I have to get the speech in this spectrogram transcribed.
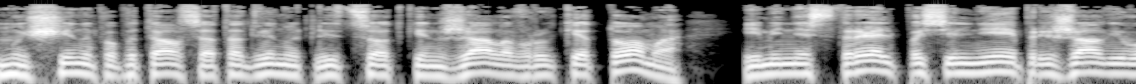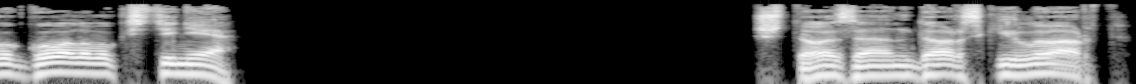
Мужчина попытался отодвинуть лицо от кинжала в руке Тома, и Министрель посильнее прижал его голову к стене. «Что за андорский лорд?»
